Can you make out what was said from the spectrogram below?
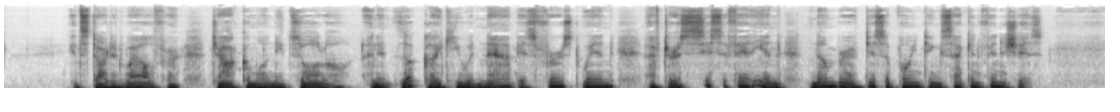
It started well for Giacomo Nizzolo, and it looked like he would nab his first win after a Sisyphean number of disappointing second finishes.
